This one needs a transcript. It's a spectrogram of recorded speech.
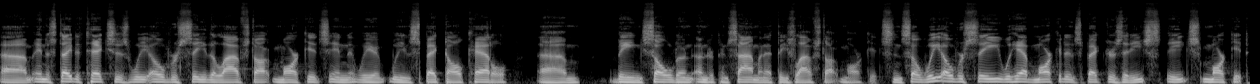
Um, in the state of Texas, we oversee the livestock markets and we, we inspect all cattle um, being sold un, under consignment at these livestock markets. And so we oversee, we have market inspectors at each, each market,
